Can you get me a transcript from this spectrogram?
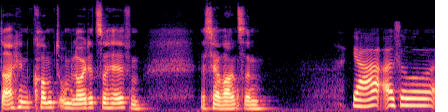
dahin kommt, um Leute zu helfen. Das ist ja Wahnsinn. Ja, also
